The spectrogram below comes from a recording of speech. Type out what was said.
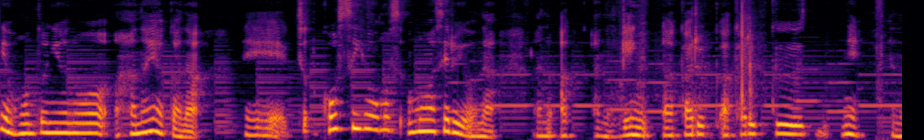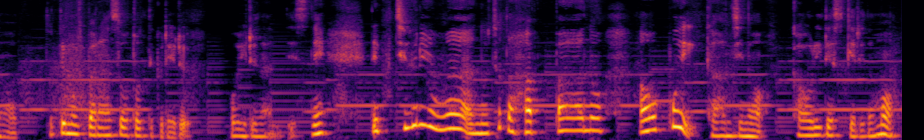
リは本当にあの、華やかな、えー、ちょっと香水を思わせるような、あの、ああの、明るく、明るくね、あの、とてもバランスをとってくれるオイルなんですね。で、プチグレンは、あの、ちょっと葉っぱの青っぽい感じの香りですけれども、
